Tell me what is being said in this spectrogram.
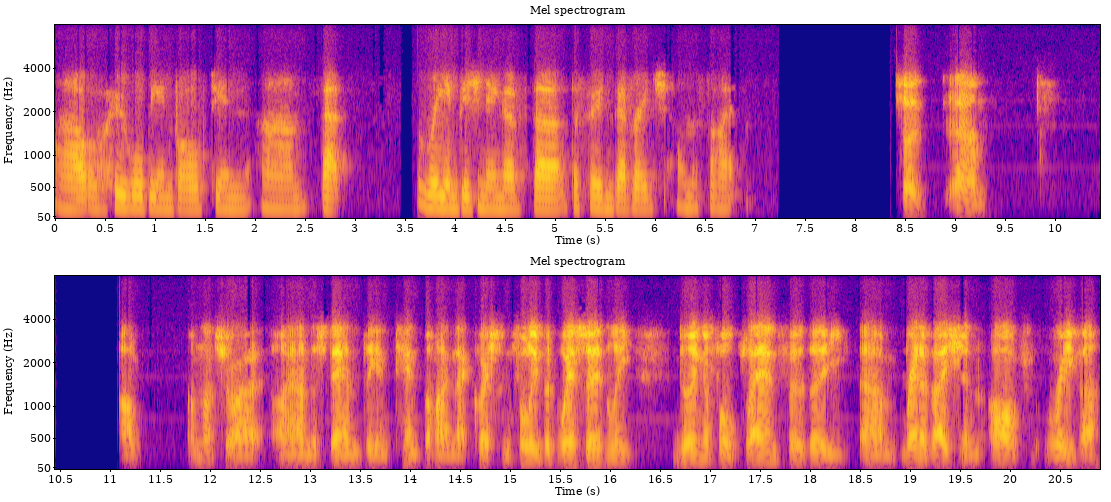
uh, or who will be involved in um, that re-envisioning of the the food and beverage on the site. So um, i am not sure I, I understand the intent behind that question fully, but we're certainly doing a full plan for the um, renovation of Riva.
